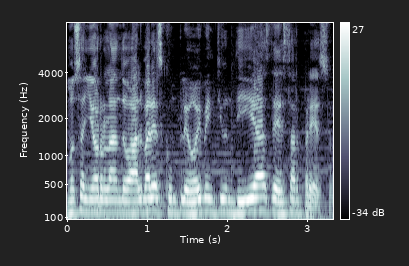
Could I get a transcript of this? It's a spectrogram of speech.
Monseñor Rolando Álvarez cumple hoy 21 días de estar preso.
